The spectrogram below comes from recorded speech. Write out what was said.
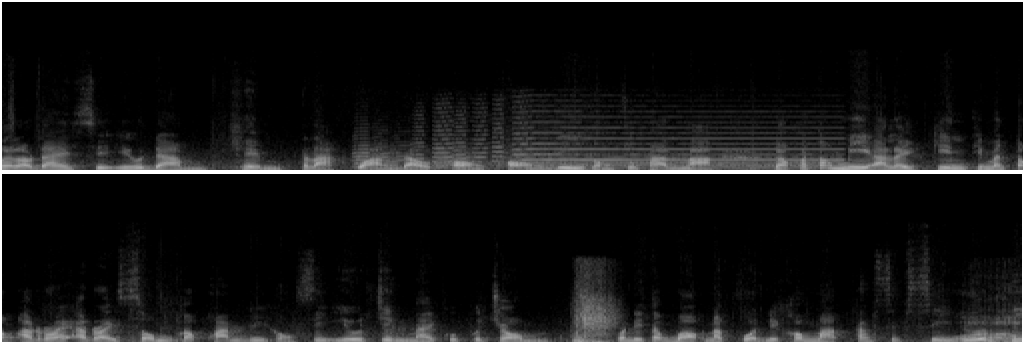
มื่อเราได้ซีอิ๊วดำเค็มตรากกวางดาวทองของดีของสุพรรณมา เราก็ต้องมีอะไรกินที่มันต้องอร่อยอร่อยสมกับความดีของซีอิ๊วจริงไหมคุณผู้ชม วันนี้ต้องบอกนะขวดนี้เขาหมักตั้ง 14 เดือนปี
